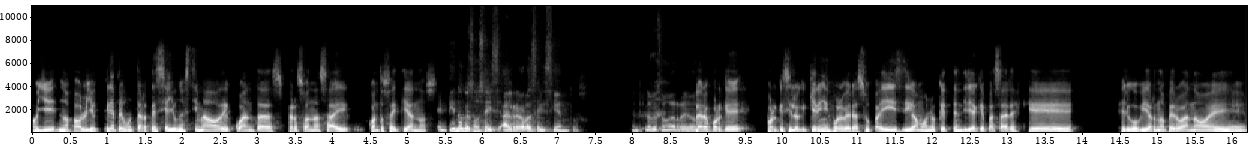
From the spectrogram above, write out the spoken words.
Oye, no, Pablo, yo quería preguntarte si hay un estimado de cuántas personas hay, cuántos haitianos. Entiendo que son seis, alrededor de 600. Entiendo que son alrededor. Claro, porque porque si lo que quieren es volver a su país, digamos, lo que tendría que pasar es que el gobierno peruano eh,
